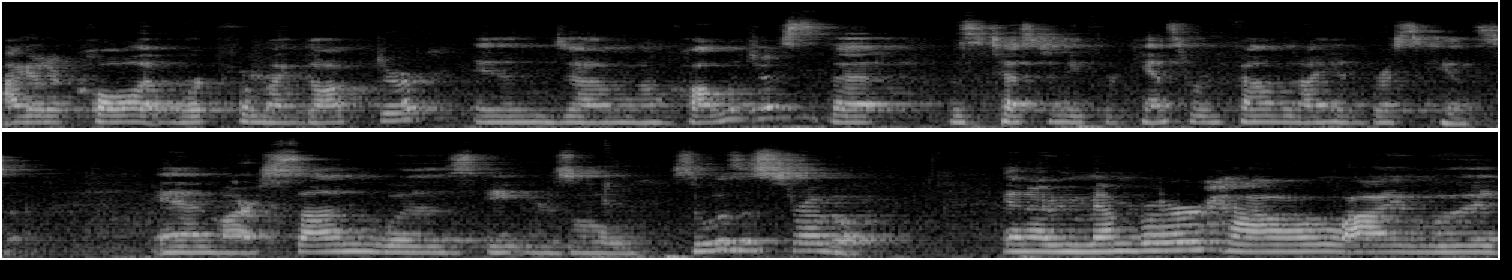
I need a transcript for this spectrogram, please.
I got a call at work from my doctor and um, oncologist that was testing me for cancer and found that I had breast cancer. And our son was eight years old, so it was a struggle. And I remember how I would,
